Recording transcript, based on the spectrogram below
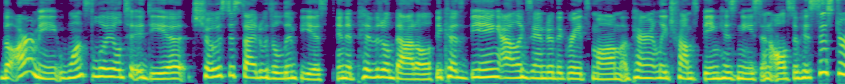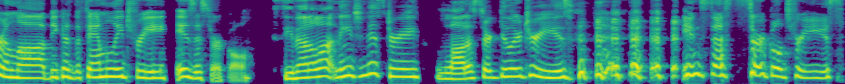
The army, once loyal to Adia, chose to side with Olympias in a pivotal battle because being Alexander the Great's mom apparently trumps being his niece and also his sister in law because the family tree is a circle. See that a lot in ancient history. A lot of circular trees. Incest circle trees.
